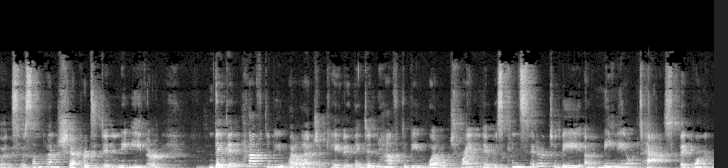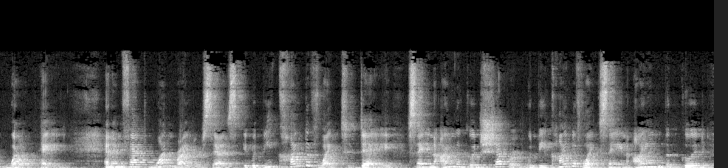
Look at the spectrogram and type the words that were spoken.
good, so sometimes shepherds didn't either. They didn't have to be well educated, they didn't have to be well trained. It was considered to be a menial task, they weren't well paid. And in fact, one writer says it would be kind of like today saying, I'm the good shepherd, would be kind of like saying, I am the good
